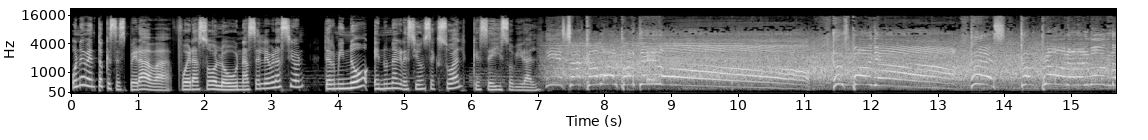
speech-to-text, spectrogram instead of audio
un evento que se esperaba fuera solo una celebración, terminó en una agresión sexual que se hizo viral. ¡Y se acabó el partido! ¡España es campeona del mundo!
